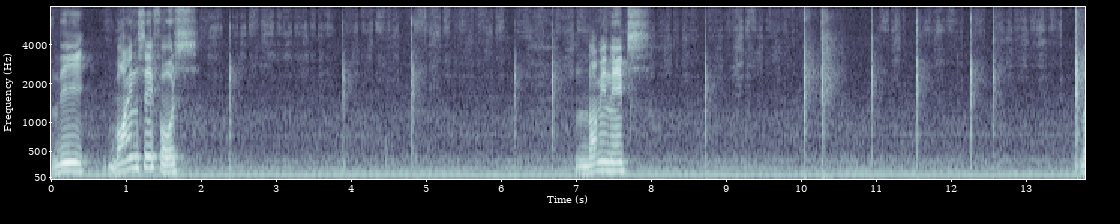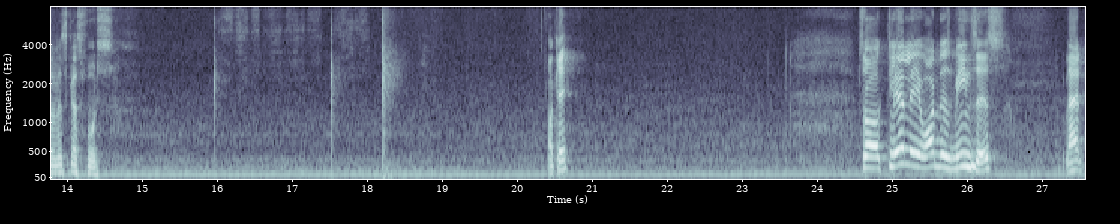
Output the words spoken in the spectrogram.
the buoyancy force dominates the viscous force. Okay. So, clearly what this means is that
